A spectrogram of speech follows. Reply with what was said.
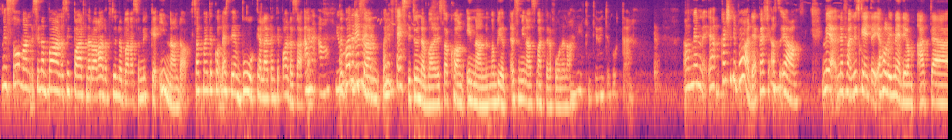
Men såg man sina barn och sin partner och alla andra på tunnelbanan så mycket innan då? Så att man inte läste en bok eller tänkte på andra saker? Ja, men, ja. Jo, men var det, det liksom, var det fest i tunnelbanan i Stockholm innan, mobil, alltså innan smarttelefonerna? Jag vet inte, jag har inte bott där. Ja, men ja, kanske det var det. Kanske, alltså, ja. Men jag, nej, nu ska jag inte, jag håller ju med dig om att äh,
